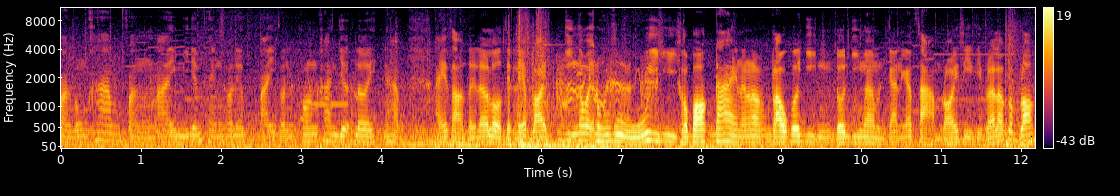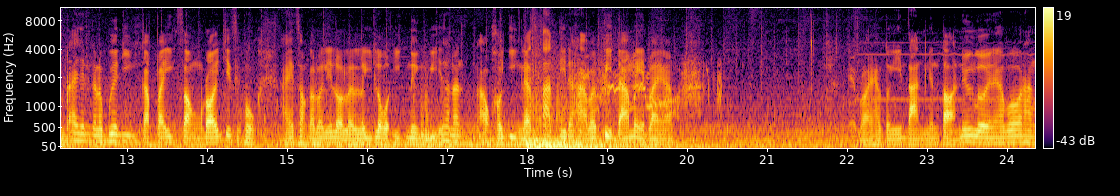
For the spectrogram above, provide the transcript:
ฝั่งตรงข้ามฝั่งลายมีเดียมแทงเขาเนี่ยไปกันค่อนข้างเยอะเลยนะครับไอ้สองตอนนี้เราโหลดเสร็จเรียบร้อยยิงเข้าไปโอ้โหเขาบล็อกได้นะเราเราก็ยิงโดนยิงมาเหมือนกันครับ340 แล้วเราก็บล็อกได้เช่นกันแล้วเพื่อนยิงกลับไปอีก 276 ไอ้สองกำลังรีโหลดแล้วรีโหลดอีกหนึ่งวิเท่านั้นเอาเขายิงแล้วตัดตีทหารไปปิดดาเมจไปครับเรียบร้อยครับตรงนี้ดันกันต่อเนื่องเลยนะครับเพราะว่าทาง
